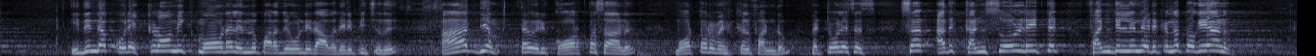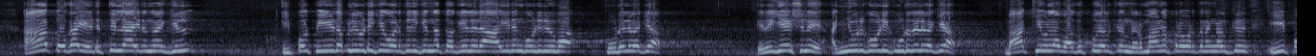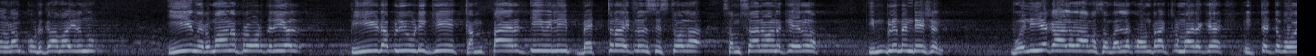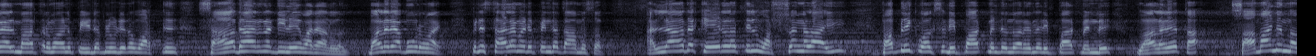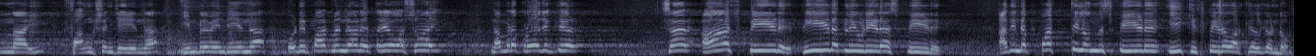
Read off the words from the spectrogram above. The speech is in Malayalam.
ഇതിന്റെ ഒരു എക്കണോമിക് മോഡൽ എന്ന് പറഞ്ഞുകൊണ്ട് ഇത് അവതരിപ്പിച്ചത് ആദ്യത്തെ ഒരു കോർപ്പസ് ആണ് മോട്ടോർ വെഹിക്കിൾ ഫണ്ടും പെട്രോളിയസസ് സാർ അത് കൺസോളിഡേറ്റഡ് ഫണ്ടിൽ നിന്ന് എടുക്കുന്ന തുകയാണ്. ആ തുക എടുത്തില്ലായിരുന്നെങ്കിൽ ഇപ്പോൾ പി ഡബ്ല്യു ഡിക്ക് കൊടുത്തിരിക്കുന്ന തുകയിൽ ഒരു ആയിരം കോടി രൂപ കൂടുതൽ വയ്ക്കാം ഇറിഗേഷന് അഞ്ഞൂറ് കോടി കൂടുതൽ വയ്ക്കാം ബാക്കിയുള്ള വകുപ്പുകൾക്ക് നിർമ്മാണ പ്രവർത്തനങ്ങൾക്ക് ഈ പണം കൊടുക്കാമായിരുന്നു. ഈ നിർമ്മാണ പ്രവർത്തനങ്ങൾ പി ഡബ്ല്യു ഡിക്ക് കമ്പാരിറ്റീവ്ലി ബെറ്റർ ആയിട്ടുള്ള സിസ്റ്റമുള്ള സംസ്ഥാനമാണ് കേരളം. ഇംപ്ലിമെന്റേഷൻ വലിയ കാലതാമസം. വല്ല കോൺട്രാക്ടർമാരൊക്കെ ഇട്ടിട്ട് പോയാൽ മാത്രമാണ് പി ഡബ്ല്യു ഡിയുടെ വർക്ക് സാധാരണ ഡിലേ വരാറുള്ളത്. വളരെ അപൂർവമായി പിന്നെ സ്ഥലമെടുപ്പിന്റെ താമസം. അല്ലാതെ കേരളത്തിൽ വർഷങ്ങളായി പബ്ലിക് വർക്ക്സ് ഡിപ്പാർട്ട്മെന്റ് എന്ന് പറയുന്ന ഡിപ്പാർട്ട്മെന്റ് വളരെ സാമാന്യം നന്നായി ഫങ്ഷൻ ചെയ്യുന്ന ഇംപ്ലിമെന്റ് ചെയ്യുന്ന ഒരു ഡിപ്പാർട്ട്മെന്റാണ് എത്രയോ വർഷമായി നമ്മുടെ പ്രോജക്റ്റുകൾ സാർ ആ സ്പീഡ് പി ഡബ്ല്യു ഡിയുടെ സ്പീഡ് അതിന്റെ പത്തിലൊന്ന് സ്പീഡ് ഈ കിഫ്ബിയുടെ വർക്കുകൾക്കുണ്ടോ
